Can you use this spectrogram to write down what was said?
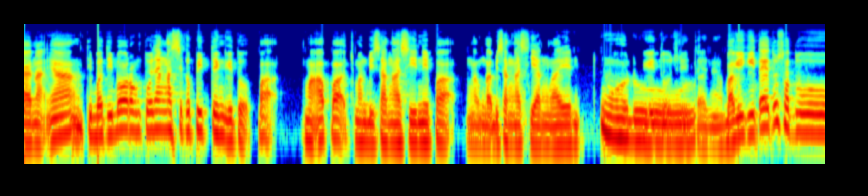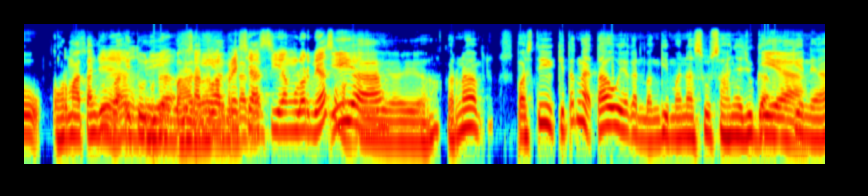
anaknya tiba-tiba orang tuanya ngasih kepiting gitu. Pak maaf pak cuman bisa ngasih ini pak nggak nggak bisa ngasih yang lain Waduh. gitu ceritanya bagi kita itu satu kehormatan juga Iya, itu juga juga bahagia satu kita kan. apresiasi yang luar biasa. Iya Iya iya. Karena pasti kita nggak tahu ya kan bang gimana susahnya juga Iya. mungkin ya.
